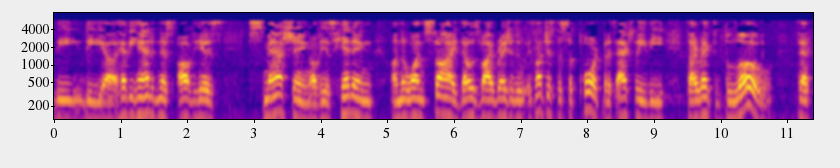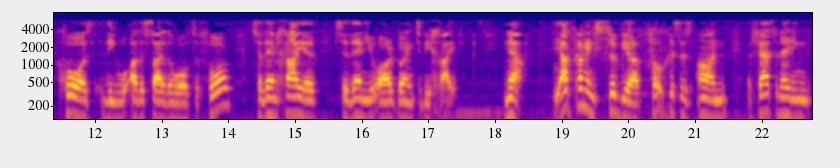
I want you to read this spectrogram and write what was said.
the the uh, heavy-handedness of his smashing, of his hitting on the one side, those vibrations, it's not just the support, but it's actually the direct blow that caused the other side of the wall to fall. So then chayiv, so then you are going to be chayiv. Now, the upcoming sugya focuses on a fascinating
